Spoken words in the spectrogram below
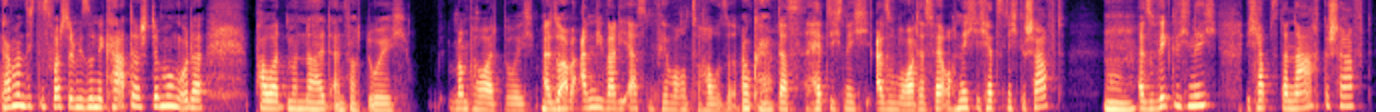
kann man sich das vorstellen wie so eine Katerstimmung oder powert man da halt einfach durch? Man powert durch. Also, aber Andi war die ersten vier Wochen zu Hause. Okay. Das hätte ich nicht, also boah, das wäre auch nicht, ich hätte es nicht geschafft. Mhm. Also wirklich nicht. Ich habe es danach geschafft.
